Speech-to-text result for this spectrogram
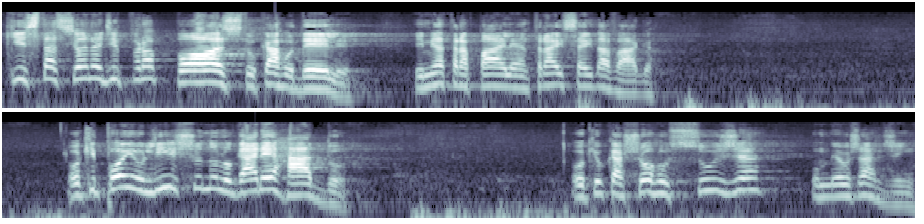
que estaciona de propósito o carro dele e me atrapalha a entrar e sair da vaga. Ou que põe o lixo no lugar errado ou que o cachorro suja o meu jardim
